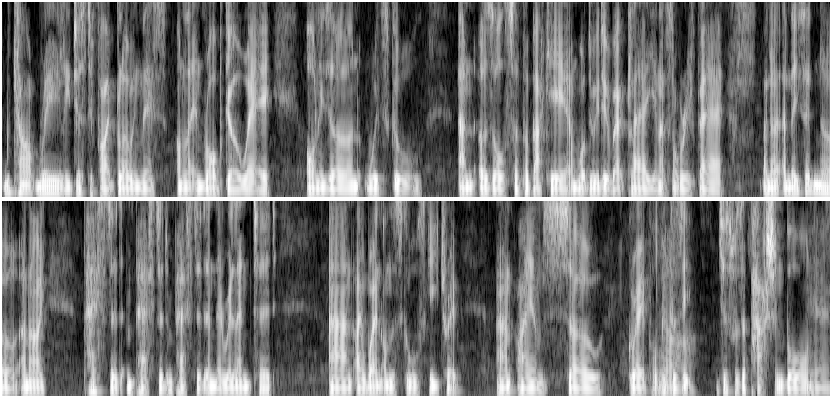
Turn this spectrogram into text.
We can't really justify blowing this on letting Rob go away on his own with school and us all suffer back here. And what do we do about Claire? You know, it's not very fair. And, I, and they said no. And I pestered and pestered and pestered, and they relented. And I went on the school ski trip, and I am so grateful because it just was a passion born. Yeah.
